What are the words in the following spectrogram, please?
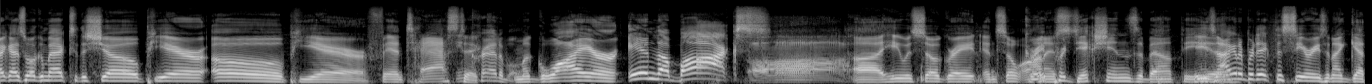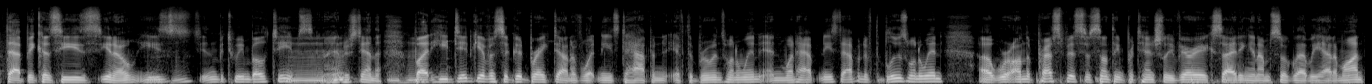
right, guys, welcome back to the show. Pierre, oh, Pierre, fantastic. Incredible. McGuire in the box. Uh, he was so great and so Great honest. predictions about the. He's uh, not going to predict the series, and I get that because he's, you know, he's in between both teams, and I understand that. But he did give us a good breakdown of what needs to happen if the Bruins want to win, and what hap- needs to happen if the Blues want to win. Uh, we're on the precipice of something potentially very exciting, and I'm so glad we had him on.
